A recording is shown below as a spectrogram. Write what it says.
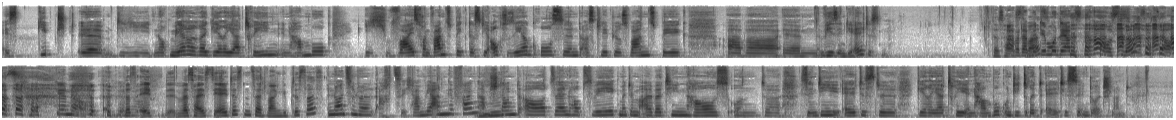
Es gibt äh, die noch mehrere Geriatrien in Hamburg. Ich weiß von Wandsbek, dass die auch sehr groß sind, Asklepios Wandsbek, aber ähm, wir sind die Ältesten. Das heißt Aber dann was? mit dem modernsten Haus, ne? genau. Das äl was heißt die Ältesten? Seit wann gibt es das? 1980 haben wir angefangen am Standort Sellhopsweg mit dem Albertinenhaus und äh, sind die älteste Geriatrie in Hamburg und die drittälteste in Deutschland.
